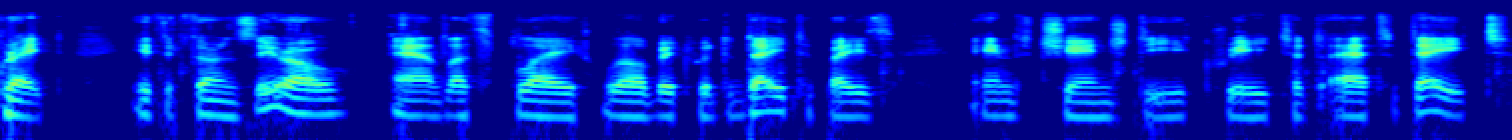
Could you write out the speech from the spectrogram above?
Great, it returns zero and let's play a little bit with the database and change the created at date.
